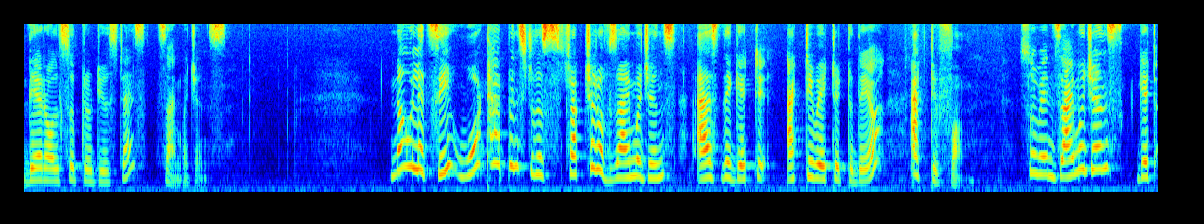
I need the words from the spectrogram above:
they are also produced as zymogens. Now, let us see what happens to the structure of zymogens as they get activated to their active form. So, when zymogens get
